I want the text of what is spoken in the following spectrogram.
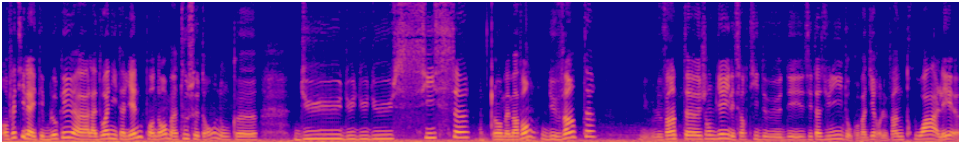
En fait, il a été bloqué à la douane italienne pendant ben, tout ce temps, donc du, du, du, du 6, oh, même avant, du 20, le 20 janvier, il est sorti de, des États-Unis, donc on va dire le 23, allez, euh,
